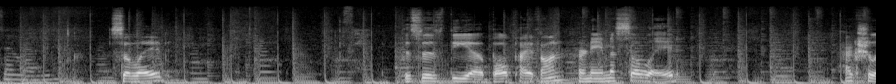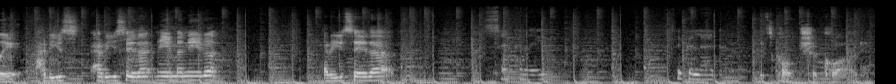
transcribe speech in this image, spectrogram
Salade. Salade. This is the uh, ball python. Her name is Salade. Actually, how do you how do you say that name, Anita? How do you say that? Chocolate. Chocolate. It's called Chaclad. Chocolate.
